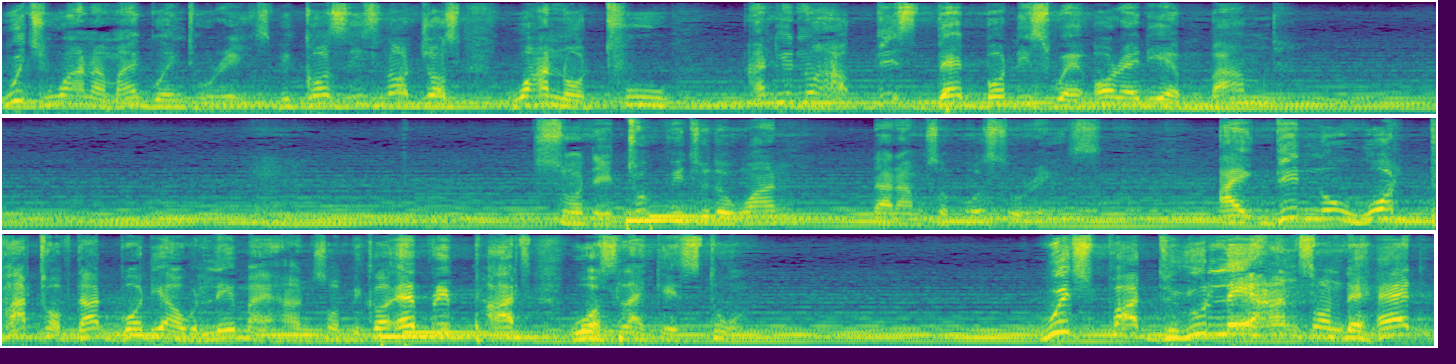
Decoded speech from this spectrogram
Which one am I going to raise? Because it's not just one or two. And you know how these dead bodies were already embalmed? So they took me to the one that I'm supposed to raise. I didn't know what part of that body I would lay my hands on because every part was like a stone. Which part do you lay hands on the head?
